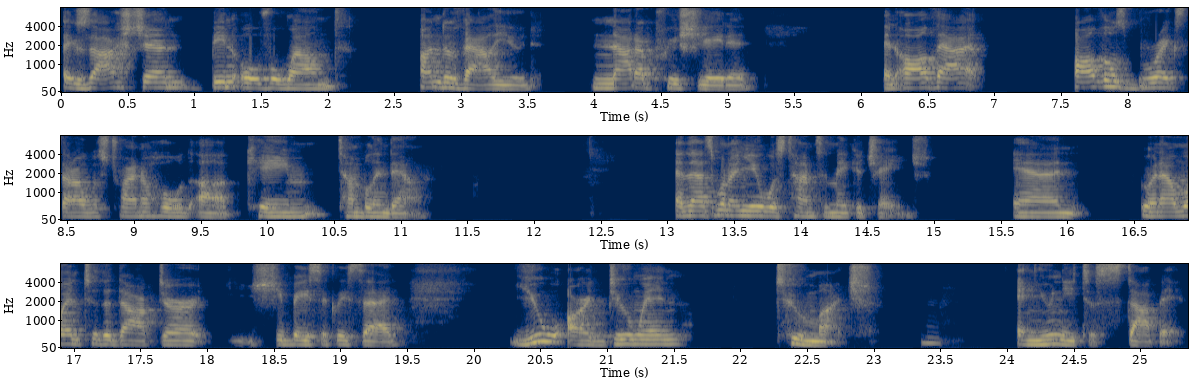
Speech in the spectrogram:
exhaustion, being overwhelmed, undervalued, not appreciated. And all that, all those bricks that I was trying to hold up came tumbling down. And that's when I knew it was time to make a change. And when I went to the doctor, she basically said, You are doing too much mm. and you need to stop it.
